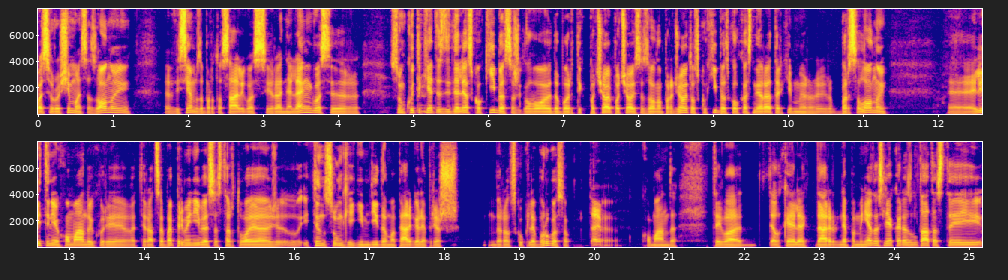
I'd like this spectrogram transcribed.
pasiruošimą sezonui. Visiems dabar tos sąlygos yra nelengvos ir sunku tikėtis didelės kokybės, aš galvoju dabar tik pačioj pačioj sezono pradžioj, tos kokybės kol kas nėra, tarkim, ir, ir Barcelonui, e, elitiniai komandai, kuri vat, ir ACB pirmenybėse startuoja itin sunkiai gimdydama pergalę prieš Berots Kuklė Burgoso Taip. E, komandą. Tai va, LKL e dar nepaminėtas lieka rezultatas, tai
